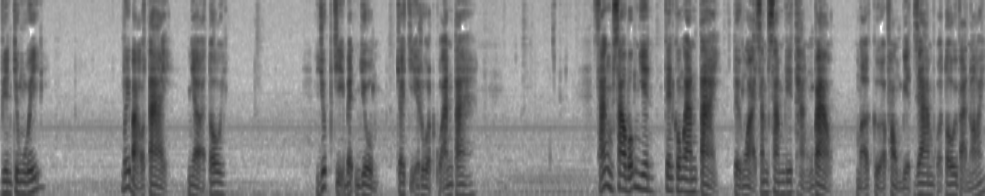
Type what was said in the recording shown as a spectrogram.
Viên trung úy mới bảo Tài nhờ tôi giúp chị bệnh dùm cho chị ruột của anh ta. Sáng hôm sau bỗng nhiên, tên công an Tài từ ngoài xăm xăm đi thẳng vào, mở cửa phòng biệt giam của tôi và nói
